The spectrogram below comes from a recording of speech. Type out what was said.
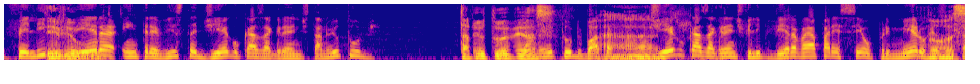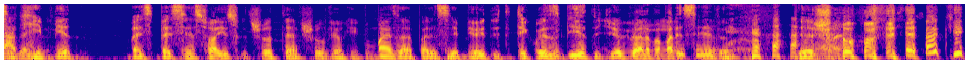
Felipe Teve Vieira o... entrevista Diego Casagrande, tá no YouTube. Tá no YouTube, Tá no YouTube, bota ah, Diego Casagrande Felipe Vieira, vai aparecer o primeiro nossa, resultado que medo. Vai, vai ser só isso? Deixa eu, até, deixa eu ver o que mais vai aparecer. Meu, tem coisas minhas do Diego que vai é. pra aparecer, viu? deixa eu ver aqui.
